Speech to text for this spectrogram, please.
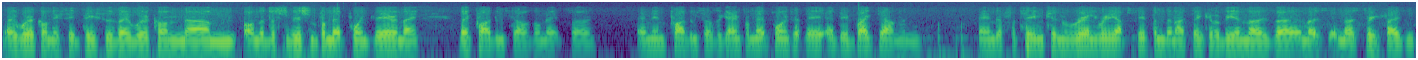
They work on their set pieces. They work on um, on the distribution from that point there, and they, they pride themselves on that. So, and then pride themselves again from that point at their at their breakdown. And and if a team can really really upset them, then I think it'll be in those uh, in those in those three phases.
